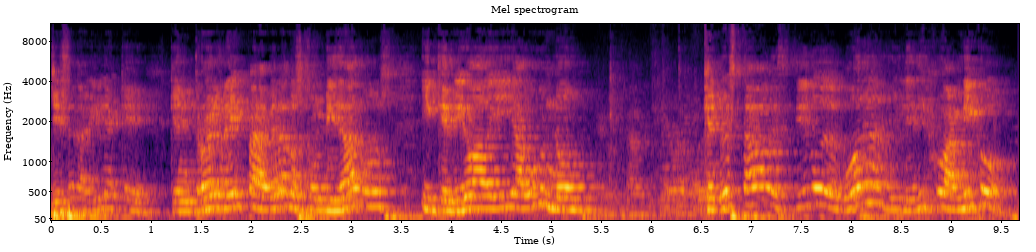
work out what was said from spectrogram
dice la Biblia, que, que entró el rey para ver a los convidados y que vio ahí a uno que no estaba vestido de boda y le dijo, amigo,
